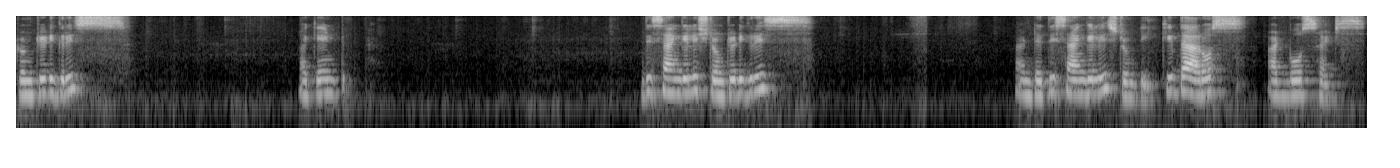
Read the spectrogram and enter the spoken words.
20 degrees. Again this angle is 20 degrees. And this angle is 20 keep the arrows at both sides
